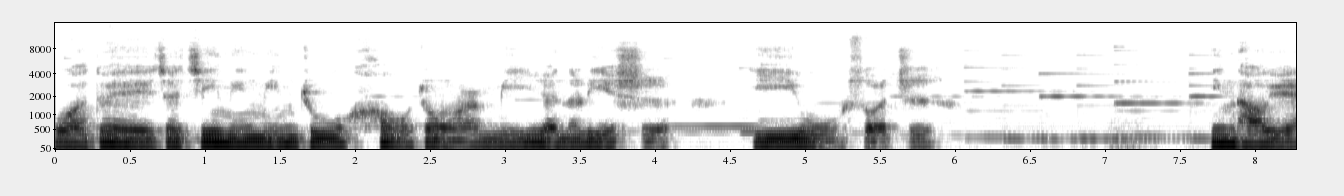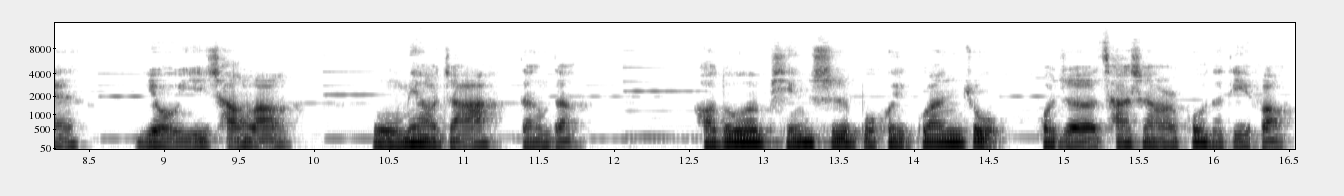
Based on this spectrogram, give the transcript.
我对这精灵明珠厚重而迷人的历史一无所知。樱桃园、友谊长廊、武庙闸等等，好多平时不会关注或者擦身而过的地方，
